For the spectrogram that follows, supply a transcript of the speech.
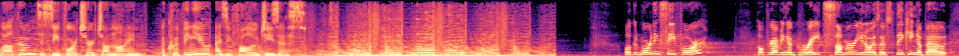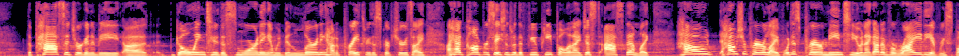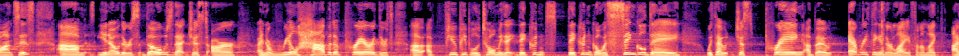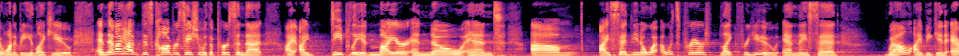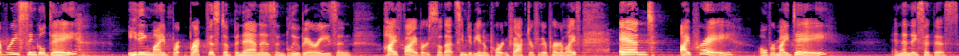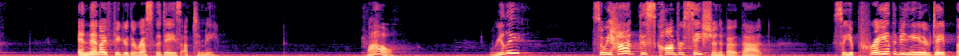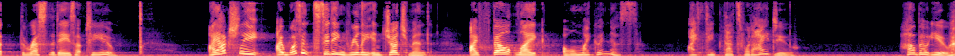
Welcome to C4 Church Online, equipping you as you follow Jesus. Well, good morning, C4. Hope you're having a great summer. You know, as I was thinking about the passage we're going to be uh, going to this morning, and we've been learning how to pray through the scriptures, I, I had conversations with a few people, and I just asked them, like, how, how's your prayer life? What does prayer mean to you? And I got a variety of responses. Um, you know, there's those that just are in a real habit of prayer. There's uh, a few people who told me that they couldn't, they couldn't go a single day without just praying about everything in their life. And I'm like, I want to be like you. And then I had this conversation with a person that I, I deeply admire and know. And um, I said, You know, what, what's prayer like for you? And they said, Well, I begin every single day eating my br- breakfast of bananas and blueberries and high fiber. So that seemed to be an important factor for their prayer life. And I pray over my day. And then they said this. And then I figure the rest of the day is up to me. Wow. Really? So we had this conversation about that. So you pray at the beginning of your day, but the rest of the day is up to you. I actually, I wasn't sitting really in judgment. I felt like, oh my goodness, I think that's what I do. How about you?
